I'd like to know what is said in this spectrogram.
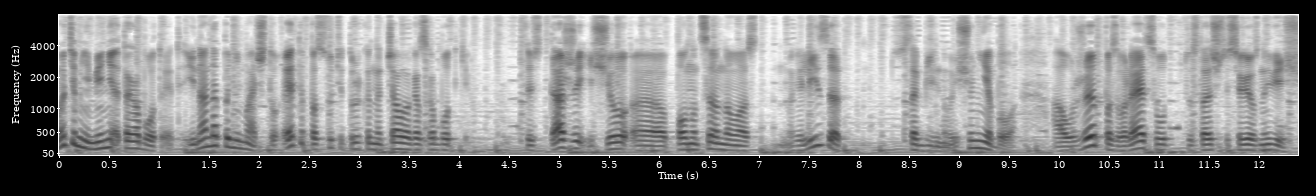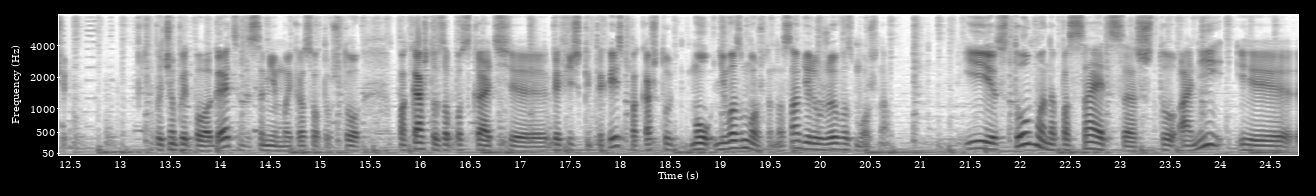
Но тем не менее это работает. И надо понимать, что это по сути только начало разработки. То есть даже еще э, полноценного релиза стабильного еще не было. А уже позволяются вот достаточно серьезные вещи. Причем предполагается для самим Microsoft, что пока что запускать э, графический интерфейс пока что, мол, невозможно. На самом деле уже возможно. И Stallman опасается, что они, э,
